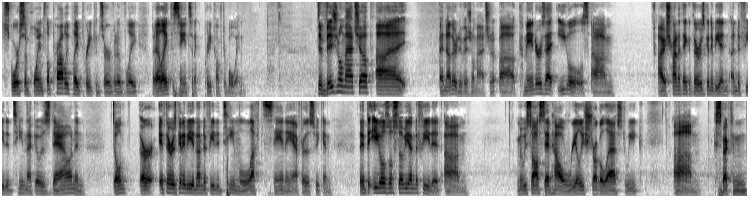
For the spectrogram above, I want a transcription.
score some points. They'll probably play pretty conservatively, but I like the Saints in a pretty comfortable win. Divisional matchup. Uh, another divisional matchup. Uh, Commanders at Eagles. Um, I was trying to think if there was going to be an undefeated team that goes down, and don't, or if there was going to be an undefeated team left standing after this weekend. I think the Eagles will still be undefeated. Um, I mean, we saw Sam Howell really struggle last week. Um, expect him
